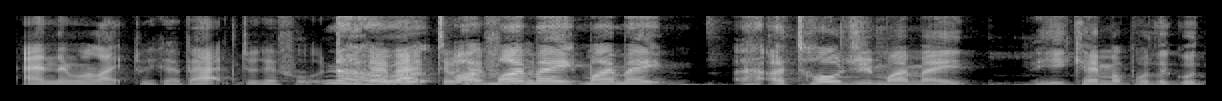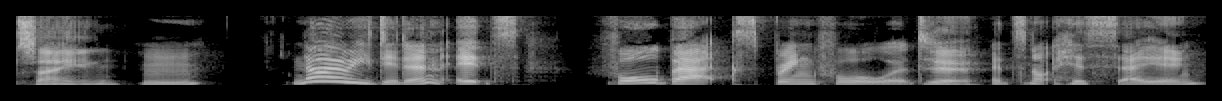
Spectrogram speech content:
And then we're like, do we go back? Do we go forward? No, do we go back? Do we my, go my forward? mate, my mate. I told you, my mate. He came up with a good saying. Mm. No, he didn't. It's fall back, spring forward. Yeah. It's not his saying.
